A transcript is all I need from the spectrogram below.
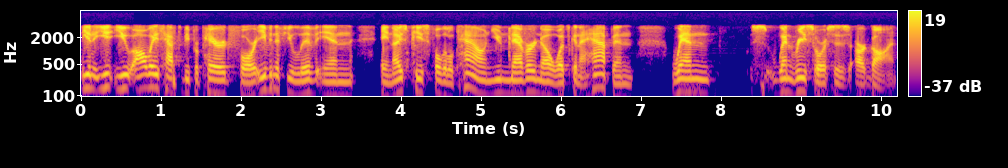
you know you, you always have to be prepared for even if you live in a nice peaceful little town you never know what's going to happen when when resources are gone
